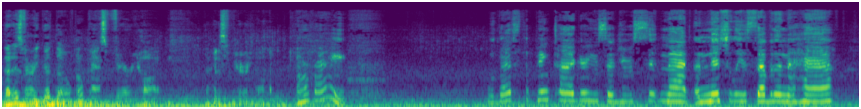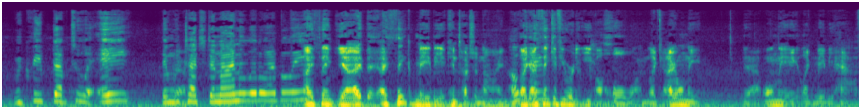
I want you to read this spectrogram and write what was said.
that is very good though. Okay. It's very hot. That is very hot. all right well that's the pink tiger you said you were sitting at initially a seven and a half we creeped up to an eight then we Yeah. touched a nine a little i believe I think yeah, I, I think maybe it can touch a nine. Like I think if you were to eat a whole one, like I only yeah, only ate like maybe half.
